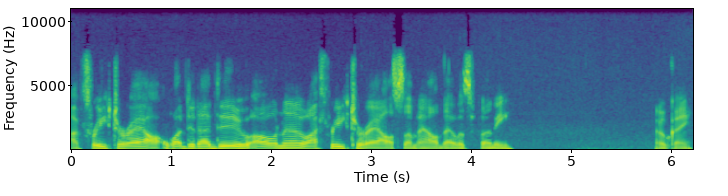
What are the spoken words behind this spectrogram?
I freaked her out. What did I do? Oh no, I freaked her out somehow. That was funny. Okay.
